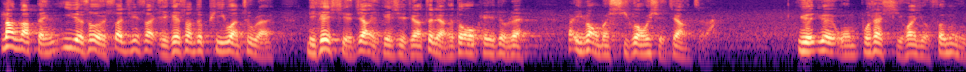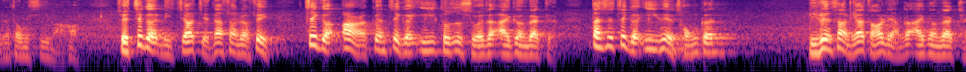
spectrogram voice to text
浪大等于一的时候，算计算也可以算出 p one 出来，你可以写这样，也可以写这样，这两个都 OK，对不对？那一般我们习惯会写这样子啦，因为因为我们不太喜欢有分母的东西嘛，哈，所以这个你只要简单算掉，所以这个二跟这个一都是所谓的 eigenvector，但是这个一因为重根，理论上你要找两个 eigenvector，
